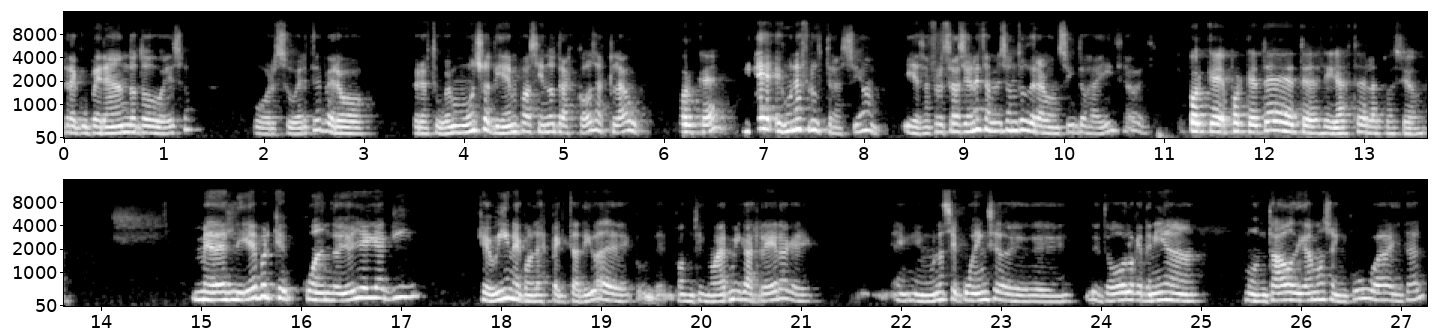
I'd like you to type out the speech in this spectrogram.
recuperando todo eso, por suerte, pero, pero estuve mucho tiempo haciendo otras cosas, Clau. ¿Por qué? Es, una frustración. Y esas frustraciones también son tus dragoncitos ahí, ¿sabes? ¿Por qué, por qué te, te, desligaste de la actuación? Me desligué porque cuando yo llegué aquí, que vine con la expectativa de, continuar mi carrera, que en, una secuencia de, de, todo lo que tenía montado, digamos, en Cuba y tal,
